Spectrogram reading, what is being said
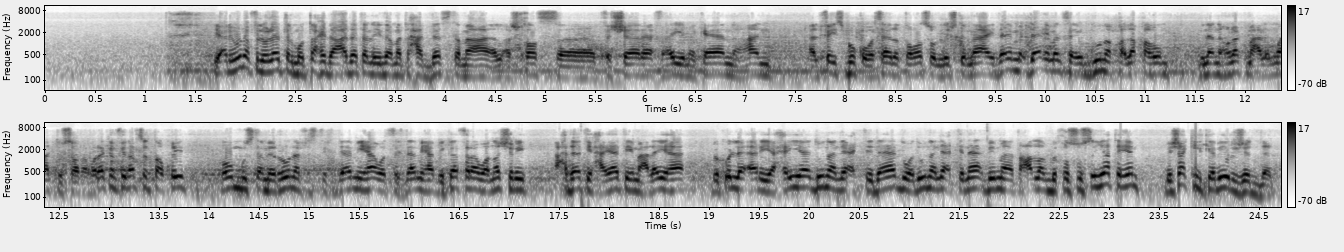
يعني هنا في الولايات المتحدة عادة إذا ما تحدثت مع الأشخاص في الشارع في أي مكان عن الفيسبوك ووسائل التواصل الاجتماعي دائما, دائما سيبدون قلقهم من أن هناك معلومات تسرب. ولكن في نفس التوقيت هم مستمرون في استخدامها واستخدامها بكثرة ونشر أحداث حياتهم عليها بكل أريحية دون الاعتداد ودون الاعتناء بما يتعلق بخصوصياتهم بشكل كبير جدا.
